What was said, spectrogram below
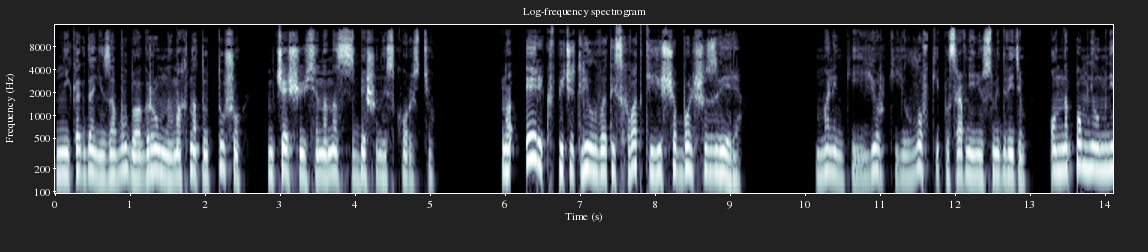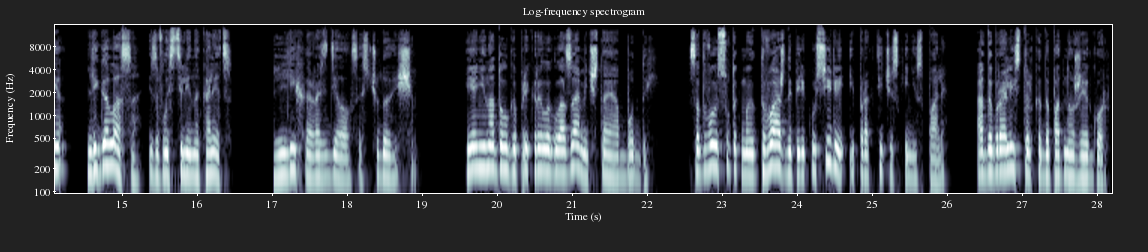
Никогда не забуду огромную мохнатую тушу, мчащуюся на нас с бешеной скоростью. Но Эрик впечатлил в этой схватке еще больше зверя. Маленький, юркий и ловкий по сравнению с медведем, он напомнил мне Леголаса из «Властелина колец». Лихо разделался с чудовищем. Я ненадолго прикрыла глаза, мечтая об отдыхе. За двое суток мы дважды перекусили и практически не спали, а добрались только до подножия гор.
